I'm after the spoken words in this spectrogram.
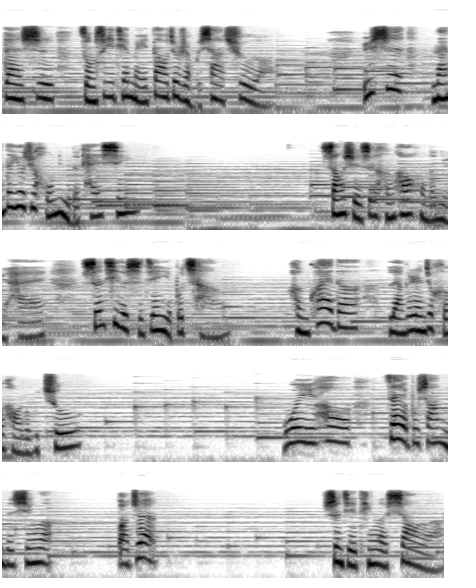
但是总是一天没到就忍不下去了。于是，男的又去哄女的开心。商雪是个很好哄的女孩，生气的时间也不长，很快的两个人就和好如初。我以后再也不伤你的心了，保证。顺杰听了笑了：“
